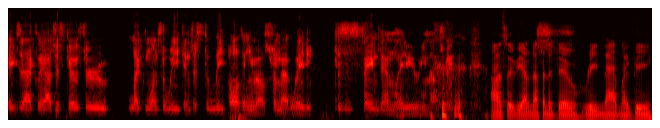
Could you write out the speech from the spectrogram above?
exactly. I just go through like once a week and just delete all the emails from that lady because it's the same damn lady who emails me. Honestly, if you have nothing to do, reading that might be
